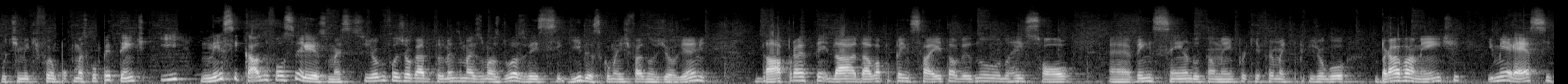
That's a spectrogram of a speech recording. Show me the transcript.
o time que foi um pouco mais competente e nesse caso foi o Cereço, mas se esse jogo fosse jogado pelo menos mais umas duas vezes seguidas, como a gente faz no videogame, dá pra, dá, dava para pensar aí talvez no, no Rei Sol é, vencendo também, porque foi uma equipe que jogou bravamente e merece,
